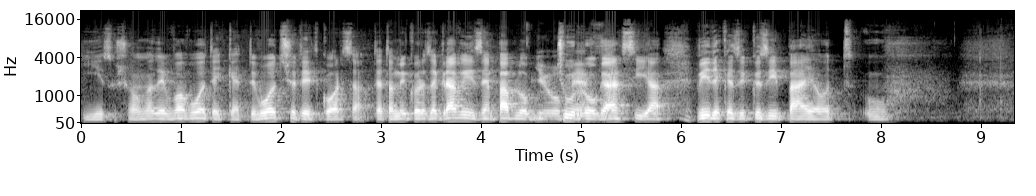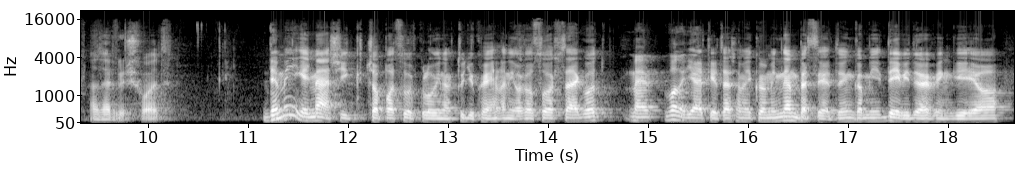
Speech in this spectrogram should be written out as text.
Jézusom, azért volt egy-kettő, volt sötét korszak, tehát amikor ez a Gravézen, Pablo Jó, Churro persze. Garcia védekező középpálya ott, uff, az erős volt. De még egy másik csapat szurkolóinak tudjuk ajánlani Oroszországot, mert van egy eltiltás, amikor még nem beszéltünk, ami David Irvingé a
